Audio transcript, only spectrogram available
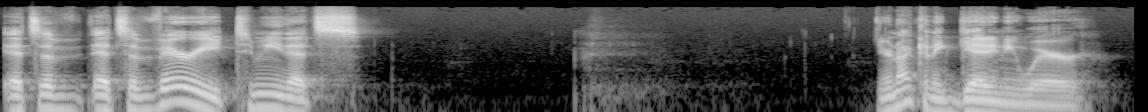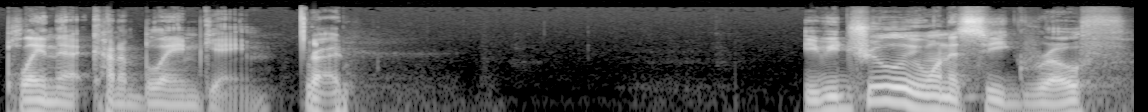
It's a it's a very to me that's you're not going to get anywhere playing that kind of blame game. Right. If you truly want to see growth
